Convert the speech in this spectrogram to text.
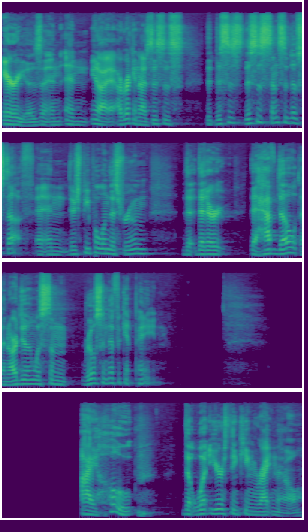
areas, and, and you know, I, I recognize this is this is, this is sensitive stuff. And there's people in this room that, that, are, that have dealt and are dealing with some real significant pain. I hope that what you're thinking right now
